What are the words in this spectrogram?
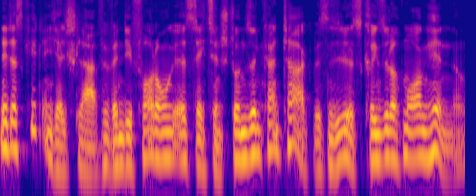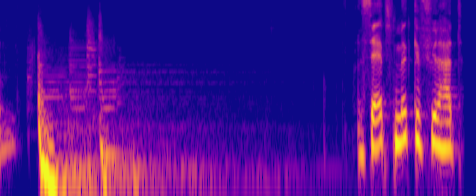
Nee, das geht nicht, ich schlafe. Wenn die Forderung ist, 16 Stunden sind kein Tag, wissen Sie, das kriegen Sie doch morgen hin. Selbstmitgefühl hat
